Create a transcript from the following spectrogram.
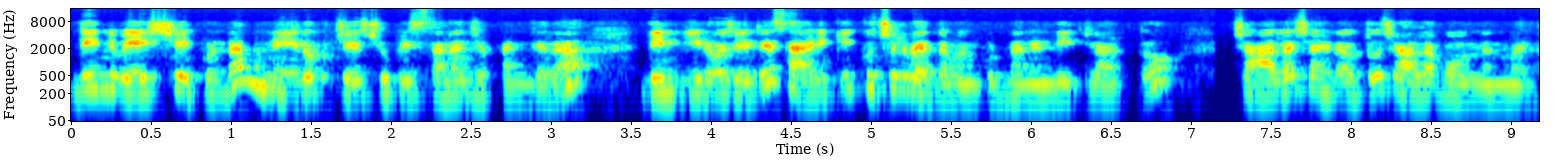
దీన్ని వేస్ట్ చేయకుండా నేను ఏదో ఒకటి చేసి చూపిస్తానని చెప్పాను కదా. దీనికి ఈ రోజు అయితే శారీకి కుచ్చులు వేద్దాం అనుకుంటున్నానండి ఈ క్లాత్తో. చాలా షైన్ అవుతూ చాలా బాగుందనమాట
